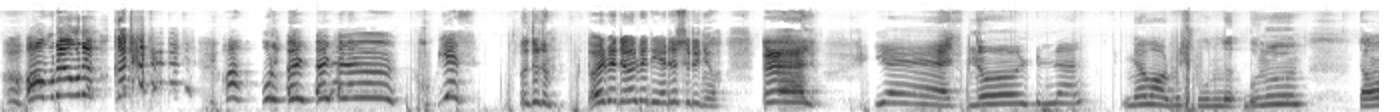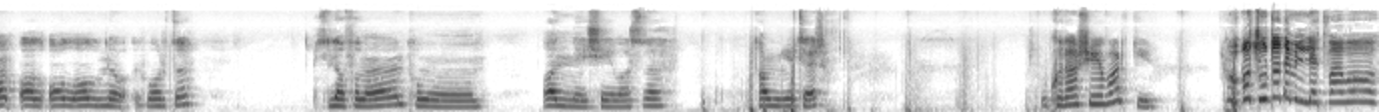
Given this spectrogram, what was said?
Aa vuruyor vuruyor. Kaç kaç kaç. kaç. Ha vur öl öl öl öl. Yes. Öldürdüm. Ölmedi ölmedi yerde sürünüyor. Öl. Yes. Ne oldu lan? Ne varmış bunun? bunun? Tamam al al al ne vardı? Silah falan tamam. Al ne şey varsa. Tamam yeter. O kadar şey var ki. Aa şurada da millet var baba.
